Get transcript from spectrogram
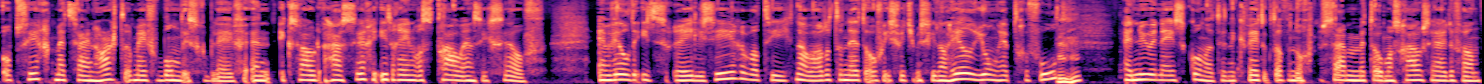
op zich met zijn hart ermee verbonden is gebleven. En ik zou haast zeggen, iedereen was trouw aan zichzelf. En wilde iets realiseren wat hij. Nou, we hadden het er net over iets wat je misschien al heel jong hebt gevoeld. Mm -hmm. En nu ineens kon het. En ik weet ook dat we nog samen met Thomas Gauw zeiden van...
